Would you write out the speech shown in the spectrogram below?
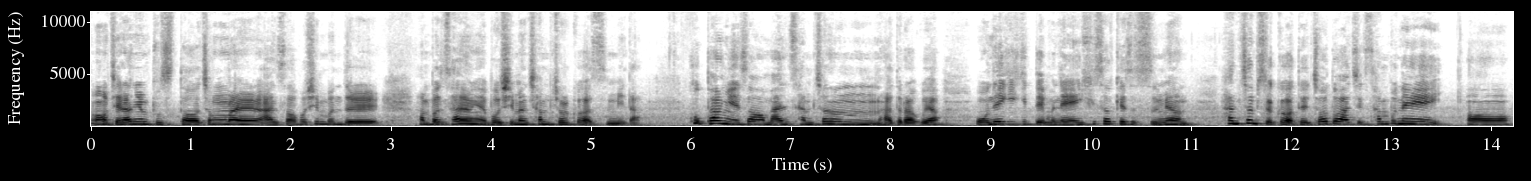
어, 제라늄 부스터 정말 안 써보신 분들 한번 사용해 보시면 참 좋을 것 같습니다. 쿠팡에서 13,000원 하더라고요. 오넥이기 때문에 희석해서 쓰면 한참 쓸 것 같아요. 저도 아직 3분의 어,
